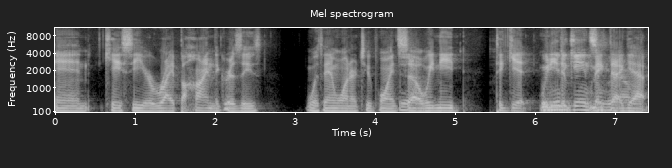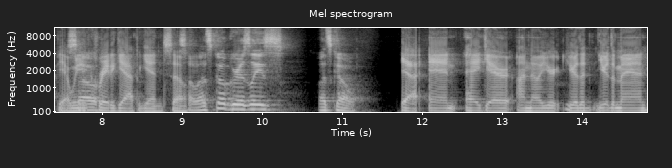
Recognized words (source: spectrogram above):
and KC are right behind the Grizzlies within one or two points. So we need to get We we, need need, to gain make that gap. Yeah, we need to create a gap again. So, so let's go Grizzlies. Let's go. yeah, and hey Garrett, I know you're you're the you're the man.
